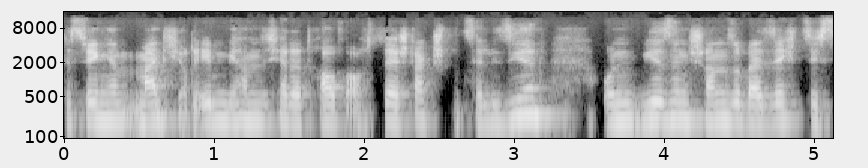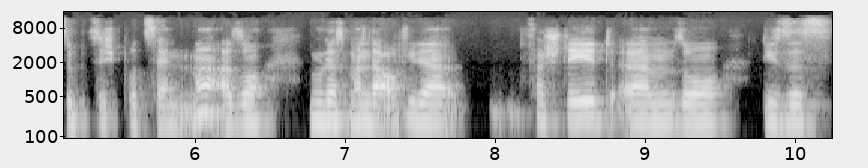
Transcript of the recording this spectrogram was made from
Deswegen meinte ich auch eben, die haben sich ja darauf auch sehr stark spezialisiert und wir sind schon so bei 60, 70 Prozent. Ne? Also nur, dass man da auch wieder versteht, ähm, so dieses,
